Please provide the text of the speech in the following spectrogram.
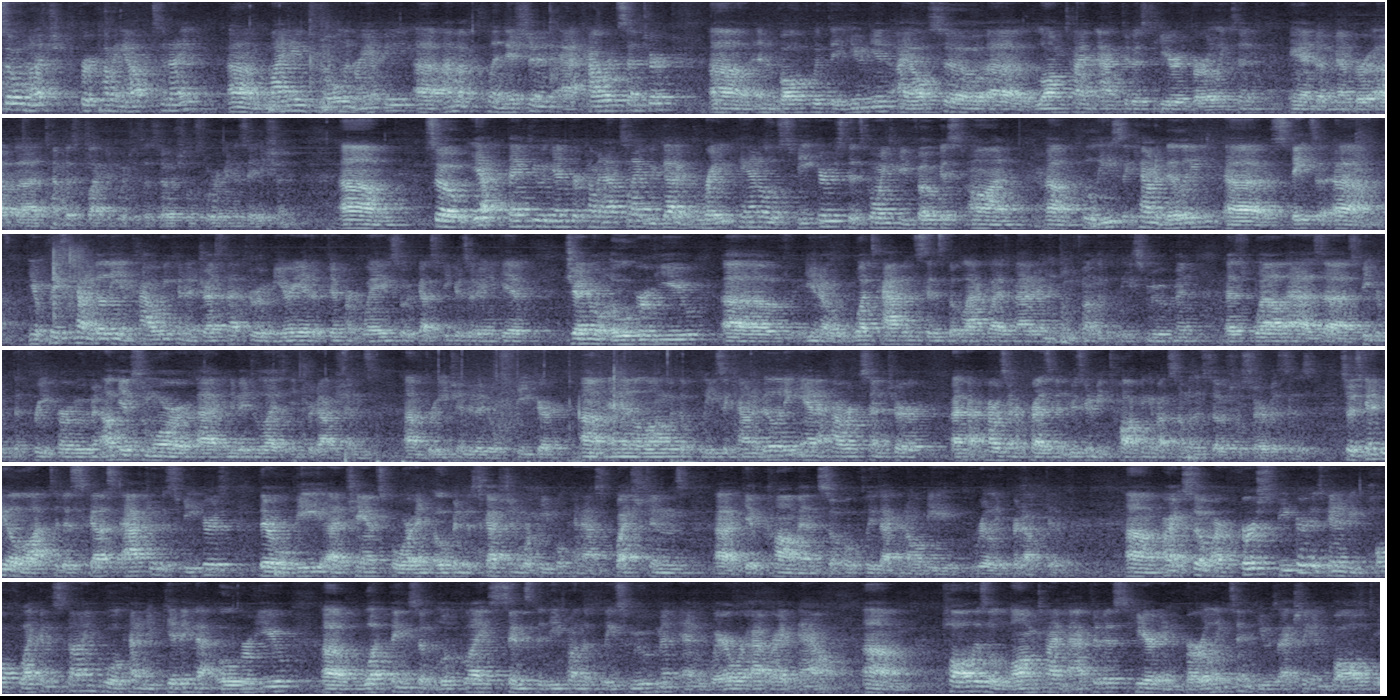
so much for coming out tonight. Um, my name is Nolan Rampy. Uh, I'm a clinician at Howard Center um, and involved with the union. I also a uh, longtime activist here in Burlington and a member of uh, Tempest Collective, which is a socialist organization. Um, so yeah, thank you again for coming out tonight. We've got a great panel of speakers that's going to be focused on uh, police accountability, uh, states, uh, you know, police accountability and how we can address that through a myriad of different ways. So we've got speakers that are going to give general overview of, you know, what's happened since the Black Lives Matter and the defund the police movement, as well as uh, speaker with the Free Her movement. I'll give some more uh, individualized introductions um, for each individual speaker. Um, and then along with the police accountability and a Howard Center, uh, Howard Center president who's going to be talking about some of the social services. So there's going to be a lot to discuss. After the speakers, there will be a chance for an open discussion where people can ask questions, uh, give comments, so hopefully that can all be really productive. Um, all right, so our first speaker is going to be Paul Fleckenstein, who will kind of be giving that overview of what things have looked like since the defund the police movement and where we're at right now. Um, Paul is a longtime activist here in Burlington. He was actually involved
